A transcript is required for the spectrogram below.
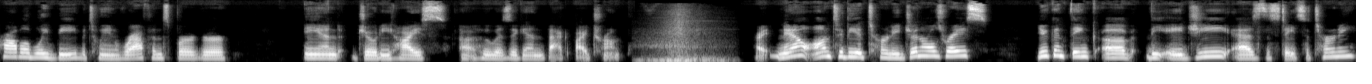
probably be between Raffensperger and Jody Hice, uh, who is again backed by Trump. All right, now on to the Attorney General's race. You can think of the AG as the state's attorney.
